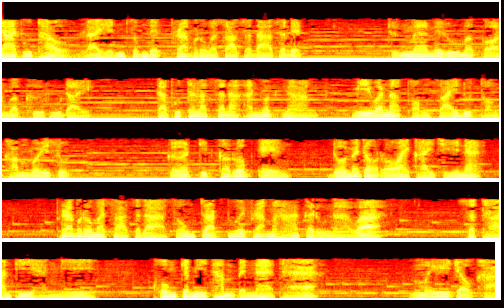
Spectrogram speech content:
ยายผู้เท่าและเห็นสมเด็จพระบรมศาสดาเสด็จ ถึงแม้ไม่รู้มาก่อนว่าคือผู้ใด แต่พุทธลักษณะอันงดงาม มีวรรณะผ่องใสดุจทองคำบริสุทธิ์ เกิดจิตเคารพเอง โดยไม่ต้องรอให้ใครชี้แนะ พระบรมศาสดาทรงตรัสด้วยพระมหากรุณาว่า สถานที่แห่งนี้คงจะมีถ้ำเป็นแน่แท้ มีเจ้าค่ะ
